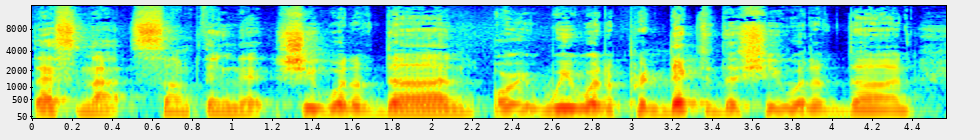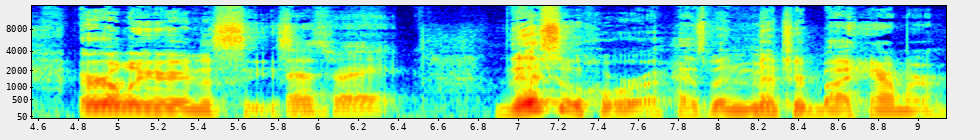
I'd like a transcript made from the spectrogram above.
That's not something that she would have done, or we would have predicted that she would have done earlier in the season. That's right. This Uhura has been mentored by Hemmer,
